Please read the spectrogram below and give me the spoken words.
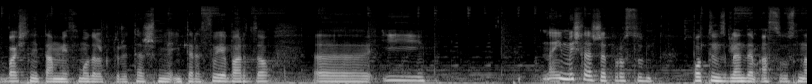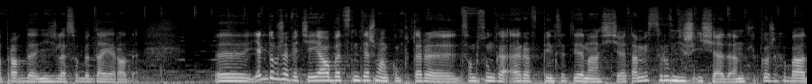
właśnie tam jest model, który też mnie interesuje bardzo i no i myślę, że po prostu pod tym względem Asus naprawdę nieźle sobie daje radę. Y, jak dobrze wiecie, ja obecnie też mam komputer Samsunga RF511, tam jest również i7, tylko że chyba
